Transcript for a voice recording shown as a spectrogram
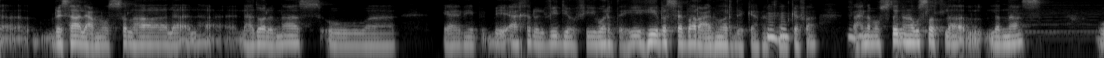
آه، رسالة عم نوصلها لهدول الناس و يعني بآخر الفيديو في وردة هي هي بس عبارة عن وردة كانت من كفى فإحنا مبسوطين انها وصلت للناس و...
